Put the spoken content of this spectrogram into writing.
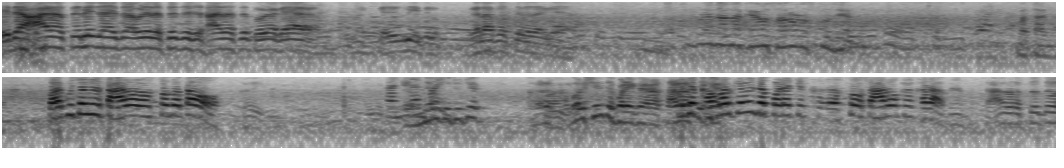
એટલે આ રસ્તે નહીં જાય તો આપણે રસ્તે. આ રસ્તે થોડા ગયા. કહ્યું નહીં પેલું. ખરાબ રસ્તે બધા ગયા. સારો રસ્તો બતાવો. ખબર કે આ સારા એટલે ખબર કેવી રીતે પડે કે રસ્તો સારો કે ખરાબ સારો રસ્તો તો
